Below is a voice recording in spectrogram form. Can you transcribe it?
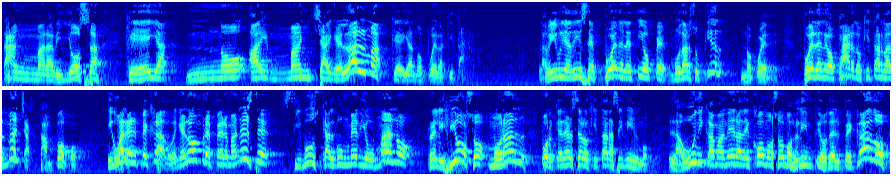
tan maravillosa, que ella no hay mancha en el alma que ella no pueda quitar. La Biblia dice, ¿puede el etíope mudar su piel? No puede. ¿Puede el leopardo quitar las manchas? Tampoco. Igual el pecado en el hombre permanece si busca algún medio humano, religioso, moral, por querérselo quitar a sí mismo. La única manera de cómo somos limpios del pecado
